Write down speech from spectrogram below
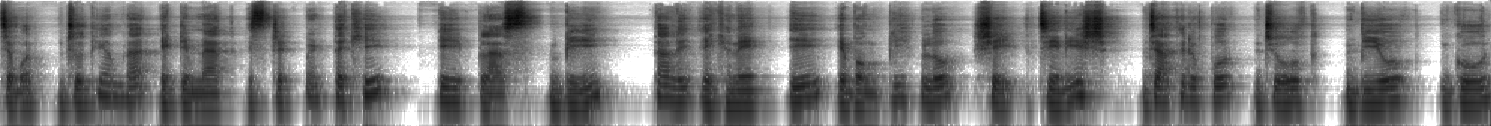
যেমন যদি আমরা একটি ম্যাথ স্টেটমেন্ট দেখি, এ প্লাস বি, তাহলে এখানে এ এবং বি হলো সেই জিনিস যাদের উপর যোগ, বিয়োগ, গুণ,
